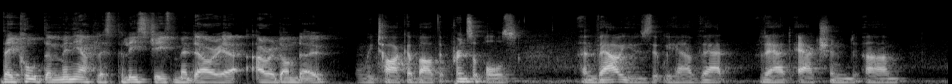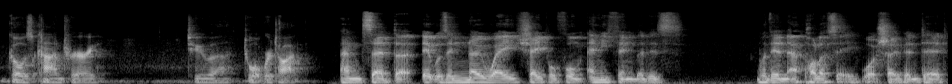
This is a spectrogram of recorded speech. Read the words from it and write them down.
They called the Minneapolis police chief, Medaria Arradondo. When we talk about the principles and values that we have, that, that action um, goes contrary to, uh, to what we're taught. And said that it was in no way, shape, or form anything that is within their policy, what Chauvin did.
